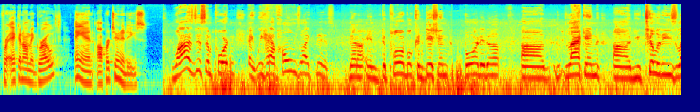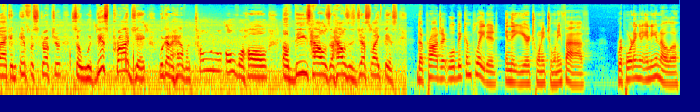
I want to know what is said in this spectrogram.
for economic growth and opportunities. Why is this important? Hey, we have homes like this that are in deplorable condition, boarded up, uh, lacking uh, utilities, lacking infrastructure. So with this project, we're going to have a total overhaul of these houses, houses just like this. The project will be completed in the year 2025. Reporting in Indianola,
